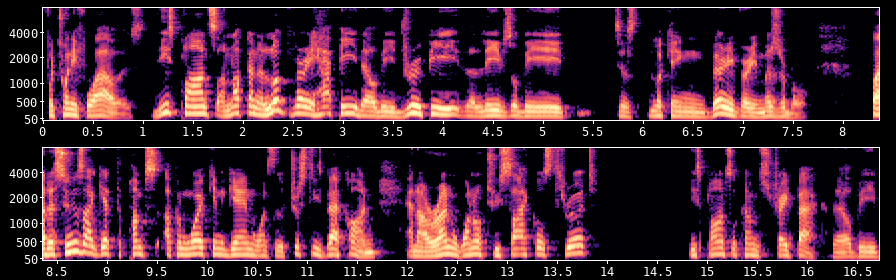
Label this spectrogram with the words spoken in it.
for 24 hours, these plants are not going to look very happy. They'll be droopy. The leaves will be just looking very, very miserable. But as soon as I get the pumps up and working again, once the electricity's back on, and I run one or two cycles through it, these plants will come straight back. They'll be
